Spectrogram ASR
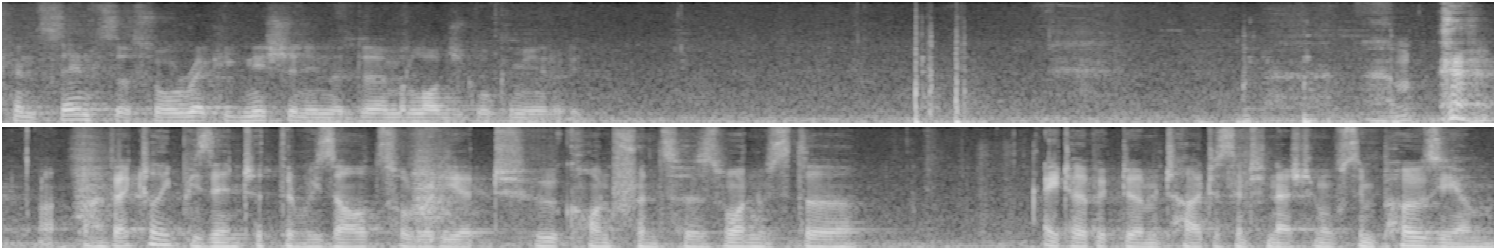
consensus or recognition in the dermatological community? Um, I've actually presented the results already at two conferences. One was the Atopic Dermatitis International Symposium,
